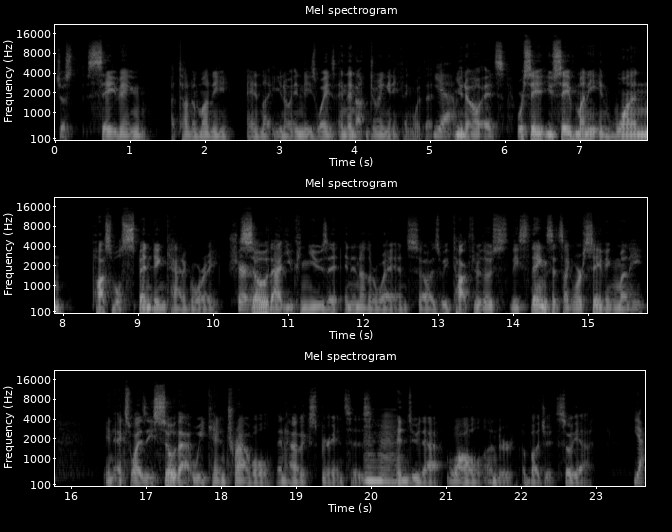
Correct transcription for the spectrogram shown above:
just saving a ton of money and like you know in these ways and then not doing anything with it. Yeah. you know it's we're say you save money in one possible spending category Sure. so that you can use it in another way and so as we talk through those these things it's like we're saving money in xyz so that we can travel and have experiences Mhm. and do that while under a budget. So yeah. yeah.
